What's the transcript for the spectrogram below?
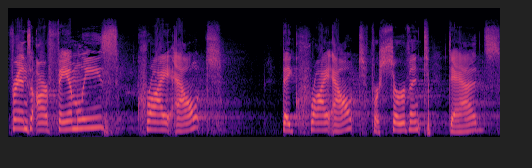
Friends, our families cry out. They cry out for servant dads,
